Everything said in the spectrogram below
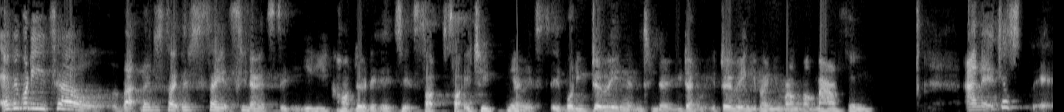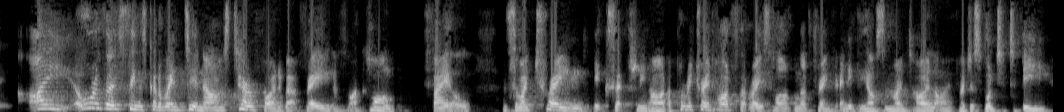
everybody you tell that they just like they just say it's you know it's you, you can't do it. It's it's slightly too you know it's it, what are you doing and you know you don't know what you're doing. You've only run one marathon, and it just I all of those things kind of went in. I was terrified about failing. I thought I can't fail. And so I trained exceptionally hard. I probably trained hard for that race, harder than I've trained for anything else in my entire life. I just wanted to be,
